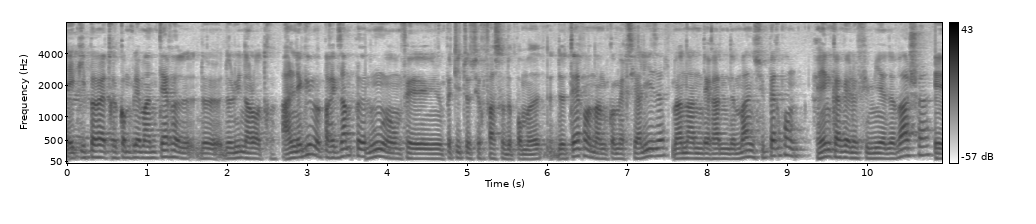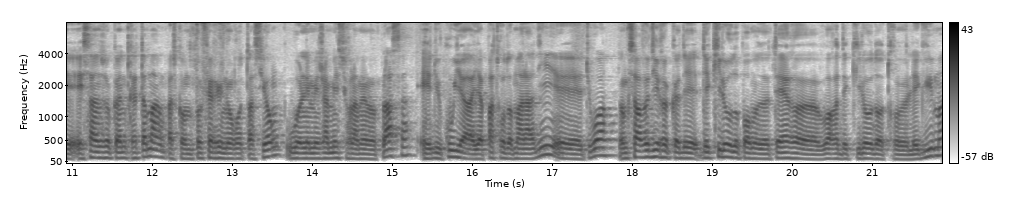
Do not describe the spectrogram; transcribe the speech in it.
et qui peuvent être complémentaires de, de l'une à l'autre. En légumes, par exemple, nous, on fait une petite surface de pommes de terre, on en commercialise, mais on a des rendements super bons. Rien qu'avec le fumier de vache et, sans aucun traitement, parce qu'on peut faire une rotation où on les met jamais sur la même place et du coup, il n'y a, a, pas trop de maladies, et tu vois. Donc ça veut dire que des, des kilos de pommes de terre, euh, voire des kilos d'autres légumes,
